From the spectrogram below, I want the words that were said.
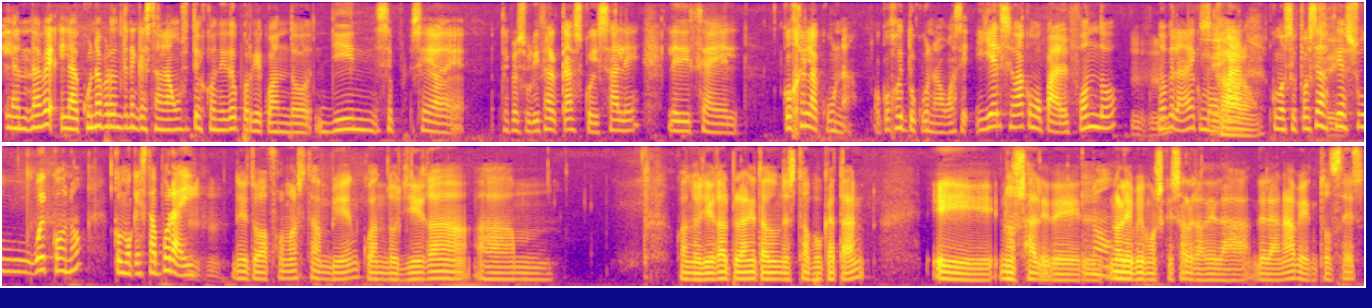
La nave, la cuna, perdón, tiene que estar en algún sitio escondido porque cuando Jean se, se, eh, se presuriza el casco y sale, le dice a él, coge la cuna o coge tu cuna o así. Y él se va como para el fondo, ¿no? De la nave, como, como si fuese hacia su hueco, ¿no? Como que está por ahí. De todas formas, también cuando llega a. Mm, cuando llega al planeta donde está Bocatán, eh, no sale del. No. le vemos que salga de la, de la nave, entonces.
